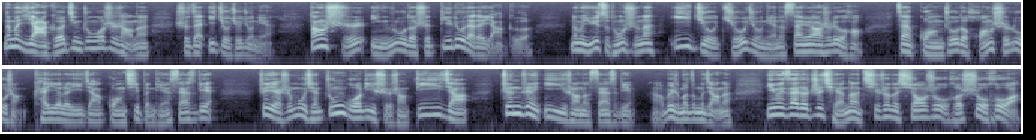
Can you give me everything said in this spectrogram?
那么雅阁进中国市场呢，是在一九九九年，当时引入的是第六代的雅阁。那么与此同时呢，一九九九年的三月二十六号，在广州的黄石路上开业了一家广汽本田 4S 店，这也是目前中国历史上第一家。真正意义上的 4S 店啊，为什么这么讲呢？因为在这之前呢，汽车的销售和售后啊，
